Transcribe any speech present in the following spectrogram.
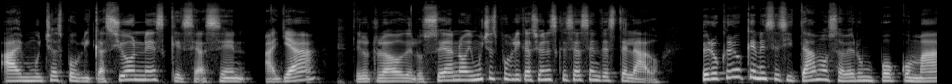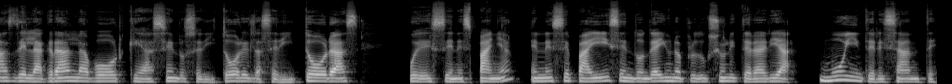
Hay muchas publicaciones que se hacen allá, del otro lado del océano, y muchas publicaciones que se hacen de este lado. Pero creo que necesitamos saber un poco más de la gran labor que hacen los editores, las editoras, pues en España, en ese país en donde hay una producción literaria muy interesante.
